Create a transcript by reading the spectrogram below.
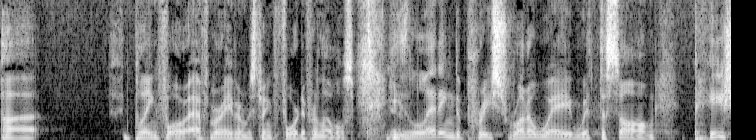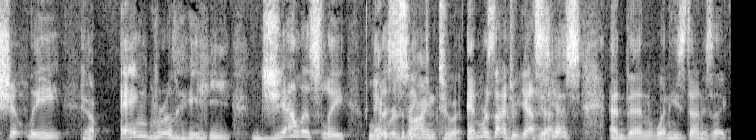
uh, playing four. F. Murray Abraham was playing four different levels. He's letting the priest run away with the song patiently, Yep. angrily, jealously, And listening resigned to it. and resigned to it. Yes, Yeah. yes. And then when he's done, he's like,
